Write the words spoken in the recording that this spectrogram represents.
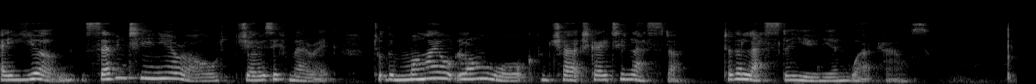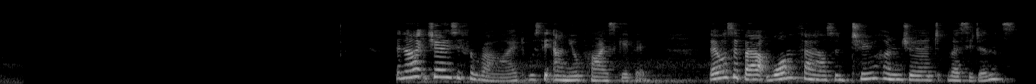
a young 17-year-old Joseph Merrick took the mile-long walk from Churchgate in Leicester to the Leicester Union Workhouse. The night Joseph arrived was the annual prize giving. There was about 1,200 residents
